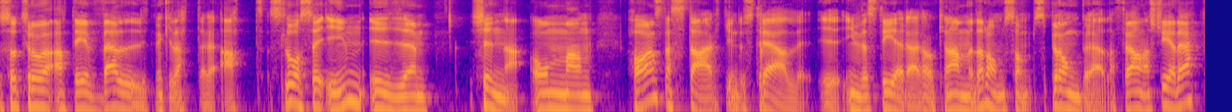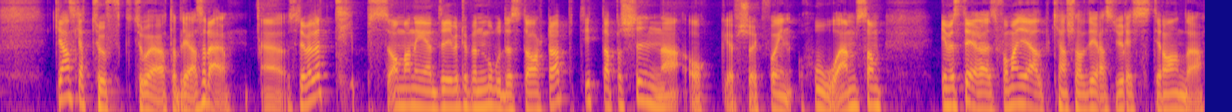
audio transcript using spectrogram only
så tror jag att det är väldigt mycket lättare att slå sig in i eh, Kina om man har en sån här stark industriell eh, investerare och kan använda dem som språngbräda. För annars är det ganska tufft tror jag att etablera sig där. Eh, så det är väl ett tips om man är, driver typ en modestartup. Titta på Kina och försök få in H&M som investerare så får man hjälp kanske av deras jurister och andra.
